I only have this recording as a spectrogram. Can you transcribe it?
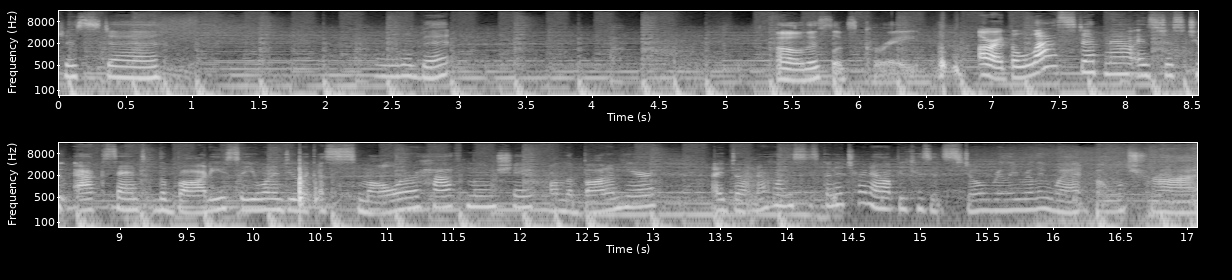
Just uh, a little bit. Oh, this looks great. All right, the last step now is just to accent the body. So you wanna do like a smaller half moon shape on the bottom here. I don't know how this is gonna turn out because it's still really, really wet, but we'll try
